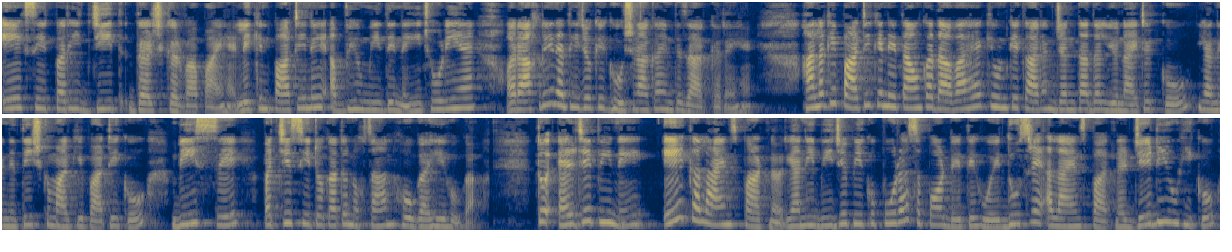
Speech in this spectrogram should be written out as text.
एक सीट पर ही जीत दर्ज करवा पाए हैं, लेकिन पार्टी ने अब भी उम्मीदें नहीं छोड़ी हैं और आखिरी नतीजों की घोषणा का इंतज़ार कर रहे हैं। हालाँकि पार्टी के नेताओं का दावा है कि उनके कारण जनता दल यूनाइटेड को, यानी नीतीश कुमार की पार्टी को 20 से 25 सीटों का तो नुकसान होगा ही होगा। तो एलजेपी ने एक अलायंस पार्टनर यानी बीजेपी को पूरा सपोर्ट देते हुए दूसरे अलायंस पार्टनर जेडीयू ही को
